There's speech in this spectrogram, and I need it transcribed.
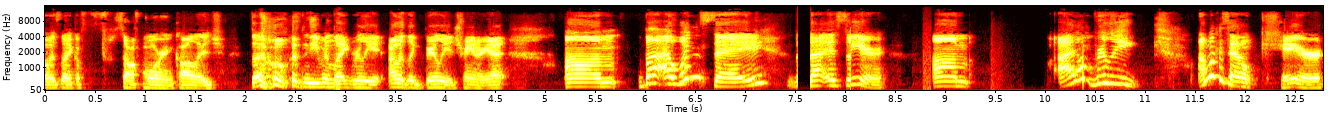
was like a sophomore in college. So it wasn't even like really, I was like barely a trainer yet. Um, but I wouldn't say that is fear. Um, I don't really, I'm not gonna say I don't care,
